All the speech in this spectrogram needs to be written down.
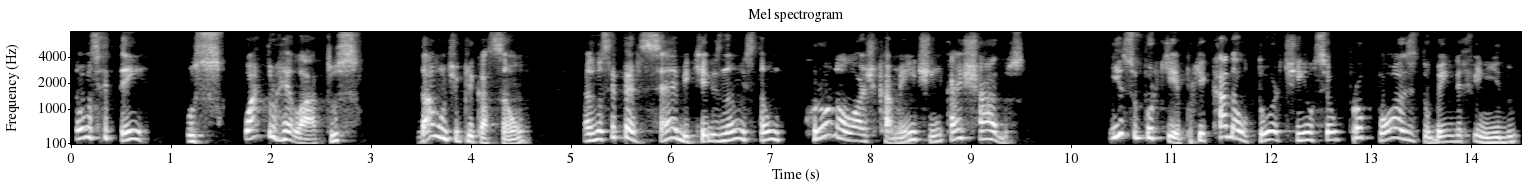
Então você tem os quatro relatos da multiplicação, mas você percebe que eles não estão cronologicamente encaixados. Isso por quê? Porque cada autor tinha o seu propósito bem definido,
